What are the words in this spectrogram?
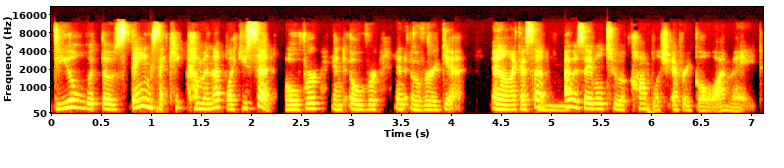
deal with those things that keep coming up like you said over and over and over again and like i said mm-hmm. i was able to accomplish every goal i made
